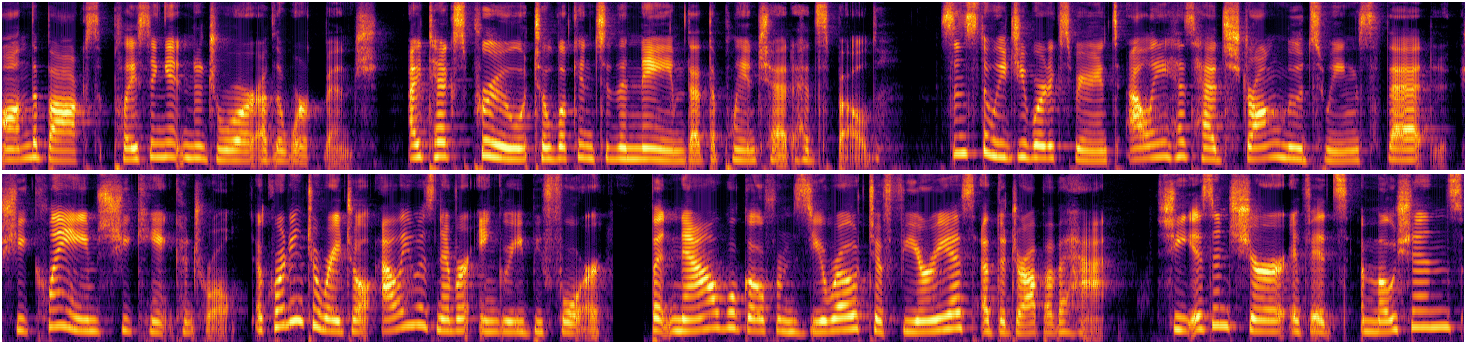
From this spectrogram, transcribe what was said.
on the box, placing it in a drawer of the workbench. I text Prue to look into the name that the planchette had spelled. Since the Ouija board experience, Allie has had strong mood swings that she claims she can't control. According to Rachel, Allie was never angry before, but now will go from zero to furious at the drop of a hat. She isn't sure if it's emotions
